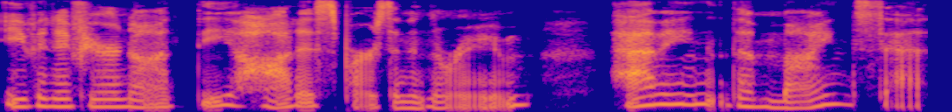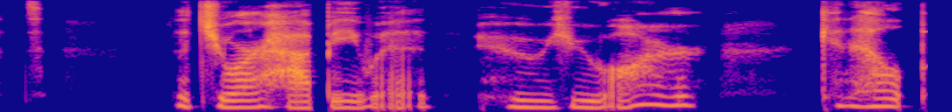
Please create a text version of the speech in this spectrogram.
Even if you're not the hottest person in the room, having the mindset that you're happy with who you are can help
